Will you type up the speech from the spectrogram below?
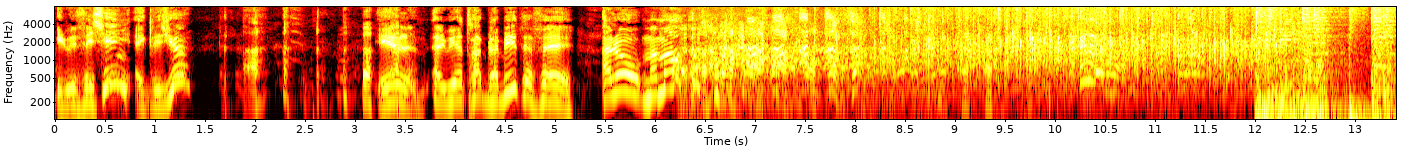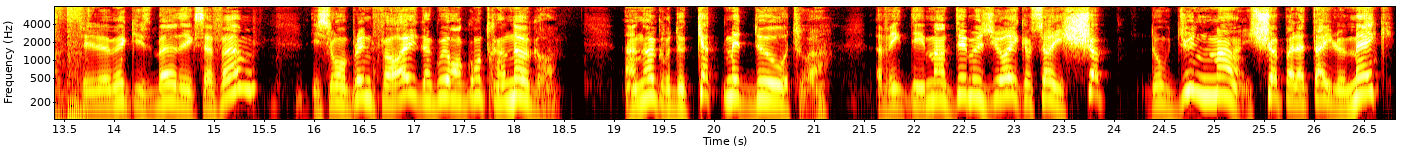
il lui fait signe avec les yeux. Et elle, lui attrape la bite, elle fait Allô, maman? C'est le mec qui se balade avec sa femme. Ils sont en pleine forêt. D'un coup, ils rencontrent un ogre. Un ogre de 4 mètres de haut, tu vois. Avec des mains démesurées, comme ça, il chope. Donc, d'une main, il chope à la taille le mec.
